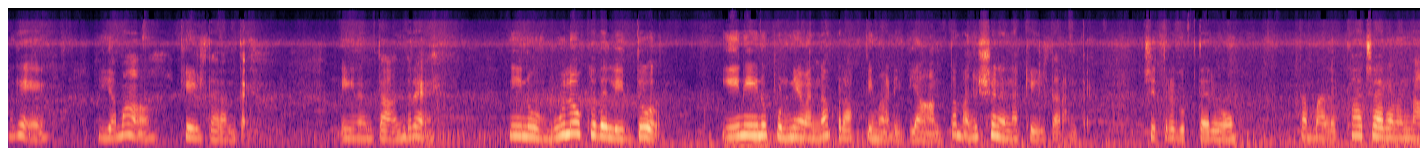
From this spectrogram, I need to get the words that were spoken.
ಹಾಗೆ ಯಮ ಕೇಳ್ತಾರಂತೆ. ಏನಂತ ಅಂದರೆ, ನೀನು ಭೂಲೋಕದಲ್ಲಿದ್ದು ಏನೇನು ಪುಣ್ಯವನ್ನು ಪ್ರಾಪ್ತಿ ಮಾಡಿದ್ಯಾ ಅಂತ ಮನುಷ್ಯನನ್ನು ಕೇಳ್ತಾರಂತೆ. ಚಿತ್ರಗುಪ್ತರು ತಮ್ಮ ಲೆಕ್ಕಾಚಾರವನ್ನು,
